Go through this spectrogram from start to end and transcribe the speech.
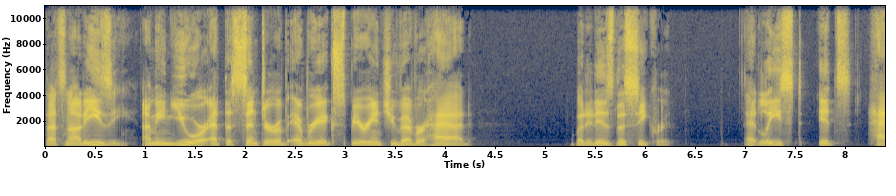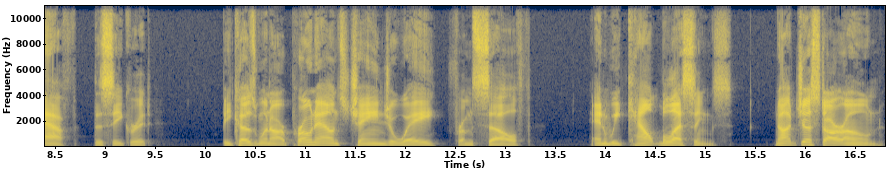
That's not easy. I mean, you are at the center of every experience you've ever had, but it is the secret. At least it's half the secret, because when our pronouns change away from self and we count blessings, not just our own,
